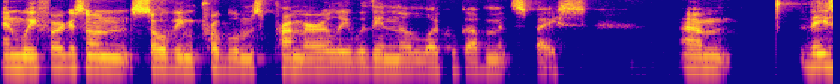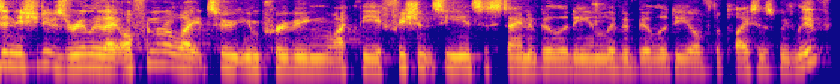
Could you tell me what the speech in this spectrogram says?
and we focus on solving problems primarily within the local government space. Um, these initiatives really they often relate to improving like the efficiency and sustainability and livability of the places we live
